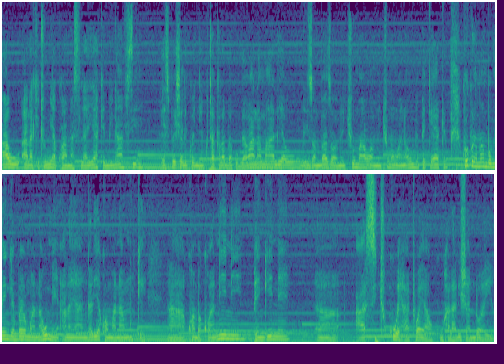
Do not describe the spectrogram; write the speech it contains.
au anakitumia kwa maslahi yake binafsi especially kwenye kutaka labda kugawana mali au hizo ambazo wamechuma au wamechuma mwanaume peke yake. Kwa hiyo kuna mambo mengi ambayo mwanaume anayaangalia kwa mwanamke uh, kwamba kwa nini pengine uh, asichukue hatua ya kuhalalisha ndoa hiyo.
